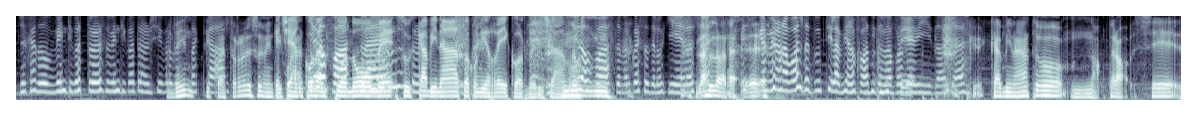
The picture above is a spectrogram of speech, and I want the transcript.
giocato 24 ore su 24, non riuscivo proprio a staccare. 24 ore su 24. Che c'è ancora il tuo fatto, nome eh. sul cabinato con il record, diciamo. Io l'ho fatto, per questo te lo chiedo. Cioè, Allora, penso che eh, almeno una volta tutti l'abbiano fatto nella Sì. propria vita. Cioè. cabinato no, però se,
